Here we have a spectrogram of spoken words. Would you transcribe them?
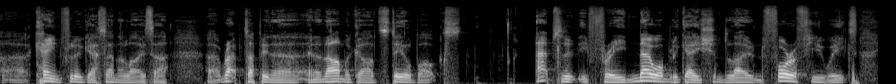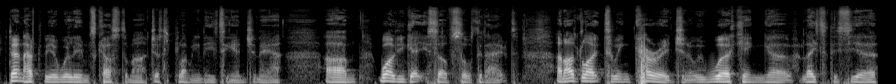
uh, Kane flue gas analyzer, uh, wrapped up in a in an Armorgard steel box absolutely free, no obligation loan for a few weeks. You don't have to be a Williams customer, just a plumbing and heating engineer, um, while you get yourself sorted out. And I'd like to encourage, know, we're working uh, later this year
